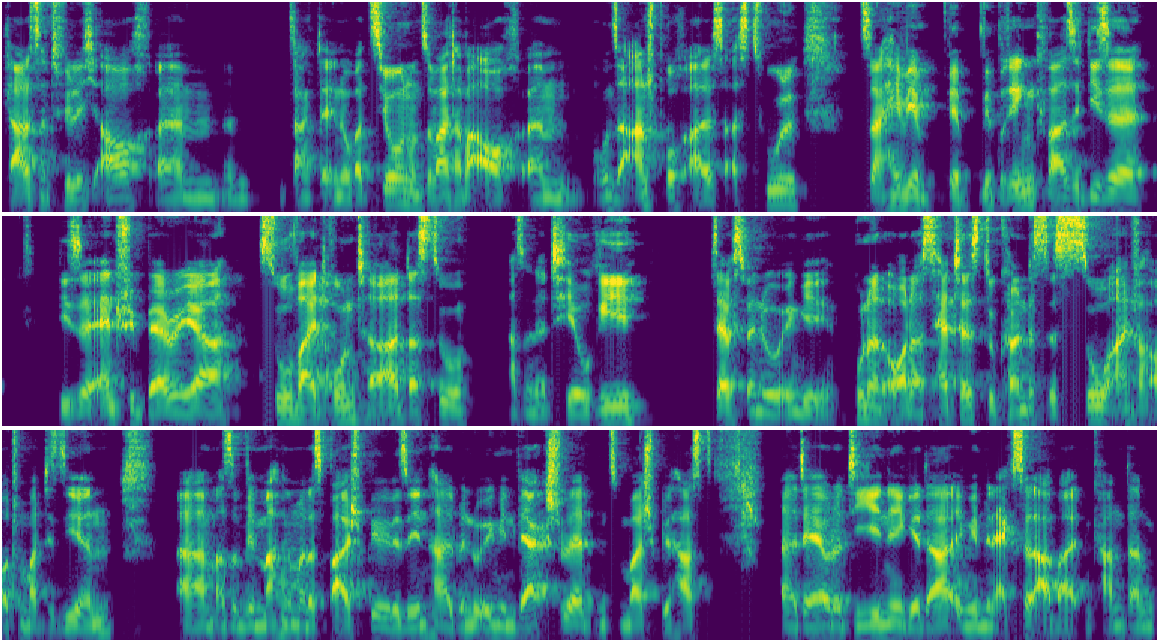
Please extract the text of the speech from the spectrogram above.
Klar, das ist natürlich auch ähm, dank der Innovation und so weiter, aber auch ähm, unser Anspruch als, als Tool, zu sagen, hey, wir, wir, wir bringen quasi diese, diese Entry Barrier so weit runter, dass du, also in der Theorie, selbst wenn du irgendwie 100 Orders hättest, du könntest es so einfach automatisieren. Ähm, also wir machen immer das Beispiel, wir sehen halt, wenn du irgendwie einen Werkstudenten zum Beispiel hast, äh, der oder diejenige da irgendwie mit Excel arbeiten kann, dann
